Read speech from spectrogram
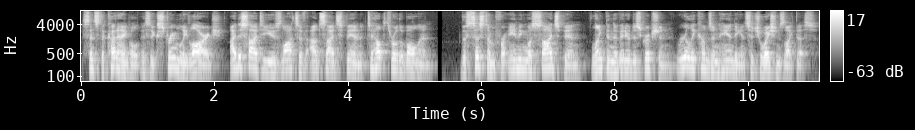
Since the cut angle is extremely large, I decide to use lots of outside spin to help throw the ball in. The system for aiming with side spin, linked in the video description, really comes in handy in situations like this.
